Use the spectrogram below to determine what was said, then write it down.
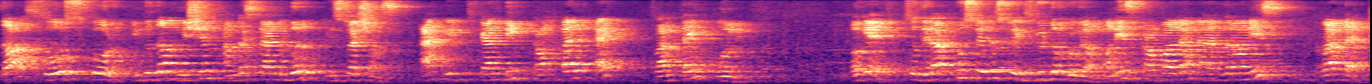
the source code into the machine understandable instructions and it can be compiled at runtime only. Okay, so there are two stages to execute the program. One is compile time and another one is runtime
